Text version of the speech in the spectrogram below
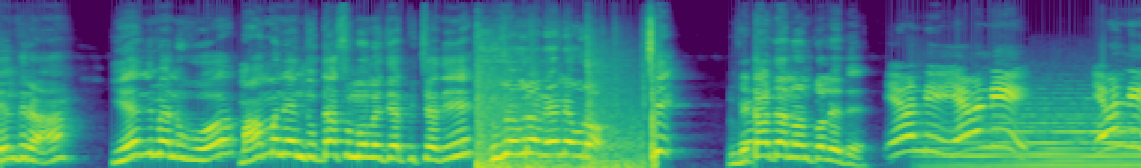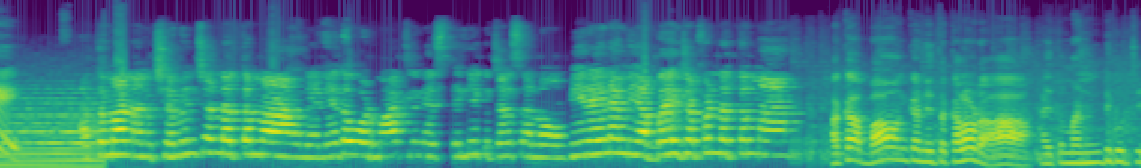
ఏందిరా? ఏంది మే నువ్వు? మా అమ్మని ఏంది వృద్ధాశ్రమంలో చేర్పించేది. నువ్వెవరో నేనెవరో? ఛీ! అనుకోలేదు. ఏమండి ఏమండి ఏమండి అత్తమ్మా నన్ను క్షమించండి అత్తమ్మా. నేనేదో వాడు మాటలు తెలియక చేశాను. మీరైనా మీ అబ్బాయికి చెప్పండి అత్తమ్మా. అక్క బావ ఇంకా నీతో కలవడా? అయితే మన ఇంటికి వచ్చి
